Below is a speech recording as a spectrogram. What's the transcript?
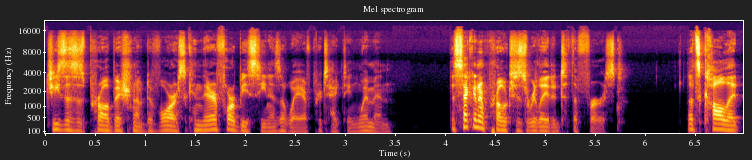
Jesus' prohibition of divorce can therefore be seen as a way of protecting women. The second approach is related to the first. Let's call it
